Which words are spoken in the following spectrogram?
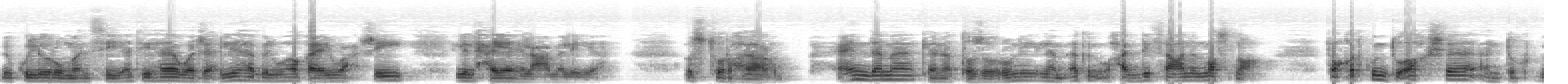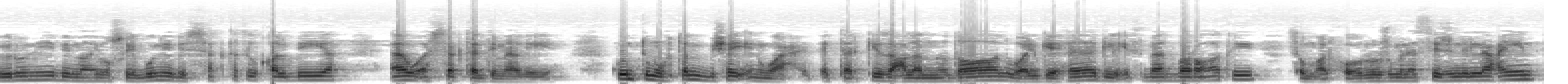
بكل رومانسيتها وجهلها بالواقع الوحشي للحياة العملية. استرها يا رب عندما كانت تزورني لم أكن أحدثها عن المصنع فقد كنت أخشى أن تخبرني بما يصيبني بالسكتة القلبية أو السكتة الدماغية. كنت مهتم بشيء واحد التركيز على النضال والجهاد لإثبات براءتي ثم الخروج من السجن اللعين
